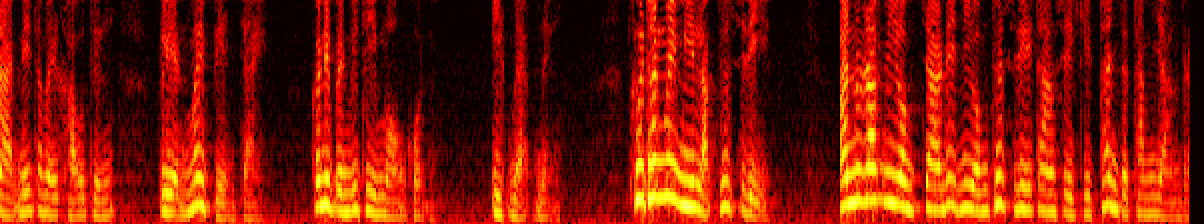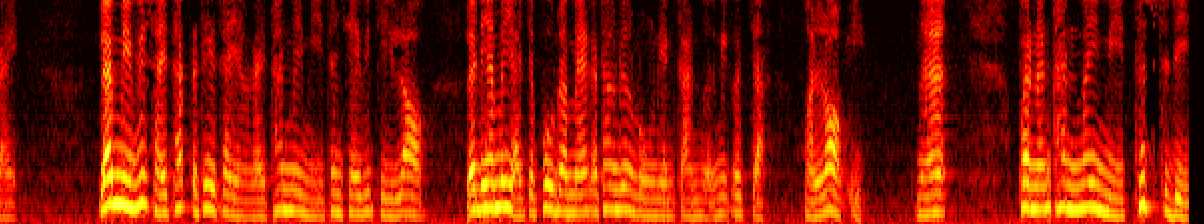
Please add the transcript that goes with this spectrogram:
นาดนี้ทำไมเขาถึงเปลี่ยนไม่เปลี่ยนใจ ก็นี่เป็นวิธีมองคนอีกแบบหนึ่ง คือท่านไม่มีหลักทฤษฎี อนุรักษ์นิยมจารีตนิยมทฤษฎีทางเศรษฐกิจท่านจะทำอย่างไร และมีวิสัยทัศน์ประเทศไทยอย่างไร ท่านไม่มีท่านใช้วิธีลอก และดิฉันไม่อยากจะพูดว่าแม้กระทั่งเรื่องโรงเรียนการเมืองนี่ก็จะมาลอกอีกนะ เพราะนั้นท่านไม่มีทฤษฎี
